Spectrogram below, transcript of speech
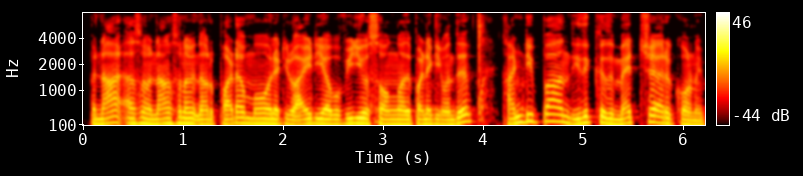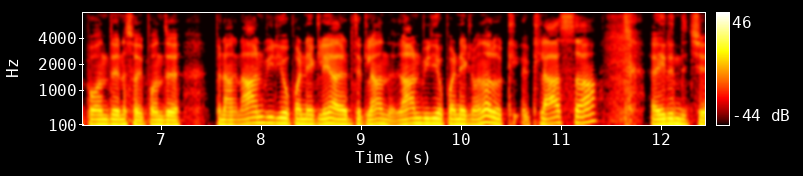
இப்போ நான் நாங்கள் சொன்ன நான் ஒரு படமோ இல்லாட்டி ஒரு ஐடியாவோ வீடியோ சாங்கோ அது பண்ணிக்கல வந்து கண்டிப்பாக அந்த இதுக்கு அது மேட்சாக இருக்கணும். இப்போ வந்து என்ன சொல் இப்போ வந்து இப்போ நாங்கள் நான் வீடியோ பண்ணிக்கலையே அதை எடுத்துக்கலாம். அந்த நான் வீடியோ பண்ணிக்கல வந்து ஒரு கிளாஸாக இருந்துச்சு.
